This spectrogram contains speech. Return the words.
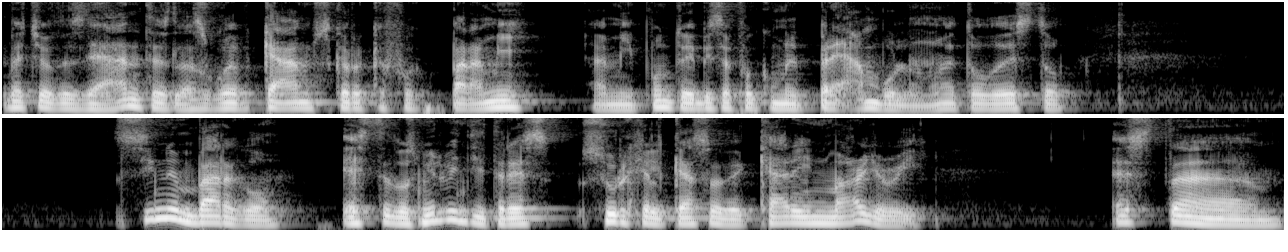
de hecho, desde antes, las webcams, creo que fue para mí, a mi punto de vista, fue como el preámbulo ¿no? de todo esto. Sin embargo, este 2023 surge el caso de Karin Marjorie. Esta,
